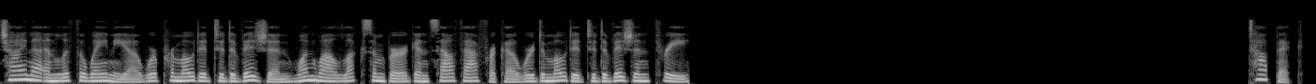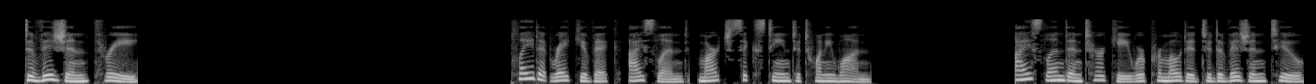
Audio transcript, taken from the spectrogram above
China and Lithuania were promoted to Division 1 while Luxembourg and South Africa were demoted to Division 3. Topic: Division 3. Played at Reykjavik, Iceland, March 16 to 21. Iceland and Turkey were promoted to Division Two.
